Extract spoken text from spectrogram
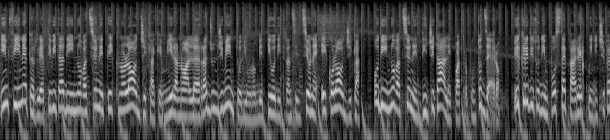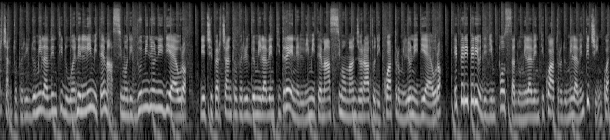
Infine, per le attività di innovazione tecnologica che mirano al raggiungimento di un obiettivo di transizione ecologica o di innovazione digitale 4.0, il credito d'imposta è pari al 15% per il 2022 nel limite massimo di 2 milioni di euro, 10% per il 2023 nel limite massimo maggiorato di 4 milioni di euro e per i periodi di imposta 2024-2025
